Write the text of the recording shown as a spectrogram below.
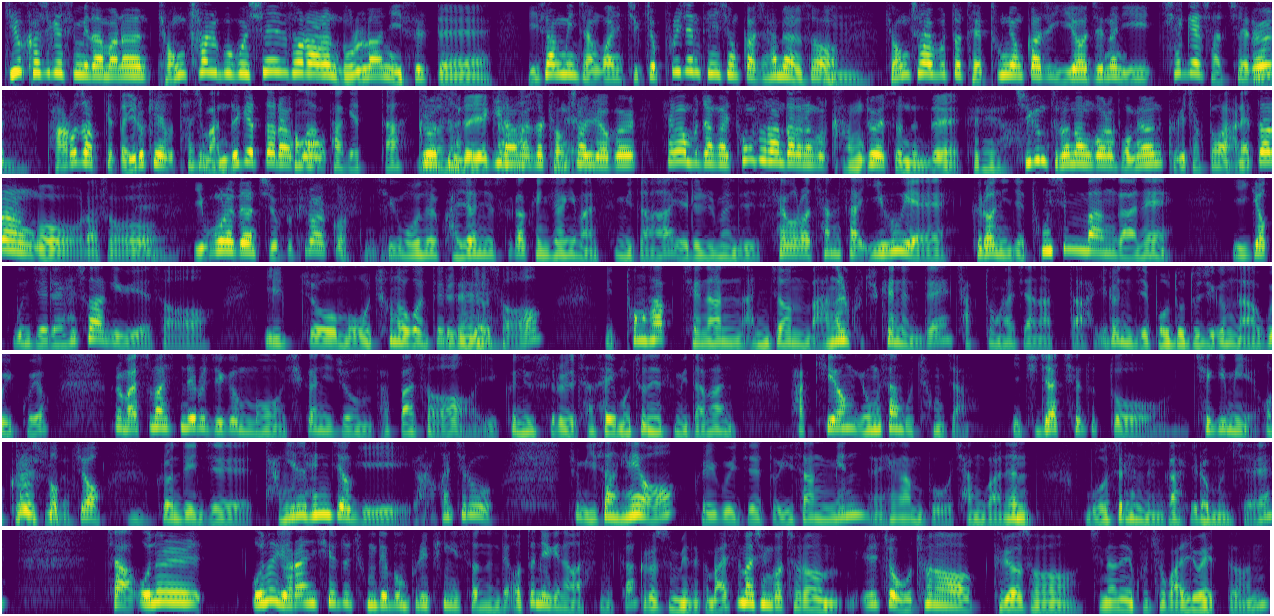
기억하시겠습니다마는 경찰국을 신설하는 논란이 있을 때 이상민 장관이 직접 프리젠테이션까지 하면서 음. 경찰부터 대통령까지 이어지는 이 체계 자체를 음. 바로 잡겠다 이렇게 다시 만들겠다라고 통합하겠다 그렇습니다 일어나겠다. 얘기를 하면서 경찰력을 네. 행안부 장관이 통솔한다라는 걸 강조했었는데 그래요. 지금 드러난 거를 보면 그게 작동을 안 했다라는 거라서 네. 이 부분에 대한 지적도 필요할 것 같습니다. 지금 오늘 관련 뉴스가 굉장히 많습니다. 예를 들면 이제 세월호 참사 이후에 그런 이제 통신망 간의 이격 문제를 해소하기 위해서 1조 뭐 5천억 원대를 네. 들여서 이 통합 재난 안전망을 구축했는데 작동하지 않았다. 이런 이제 보도도 지금 나오고 있고요. 그리고 말씀하신 대로 지금 뭐 시간이 좀 바빠서 이 그 뉴스를 자세히 못 전했습니다만 박희영 용산구청장 이 지자체도 또 책임이 없다 할수 없죠. 그런데 이제 당일 행적이 여러 가지로 좀 이상해요. 그리고 이제 또 이상민 행안부 장관은 무엇을 했는가 이런 문제. 자, 오늘 오늘 11시에도 중대본 브리핑이 있었는데 어떤 얘기 나왔습니까? 그렇습니다. 그 말씀하신 것처럼 1조 5천억 들여서 지난해 구축 완료했던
